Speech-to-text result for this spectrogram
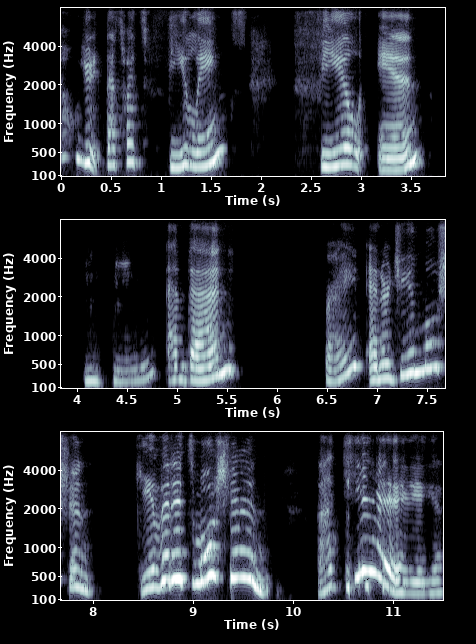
no, you that's why it's feelings, feel in, Mhm. and then right, energy and motion. Give it its motion. Okay,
